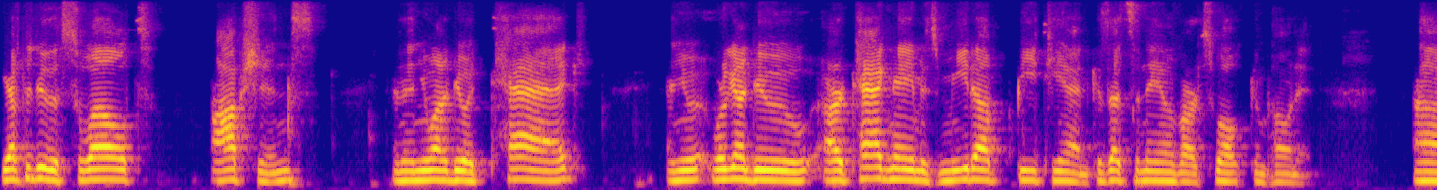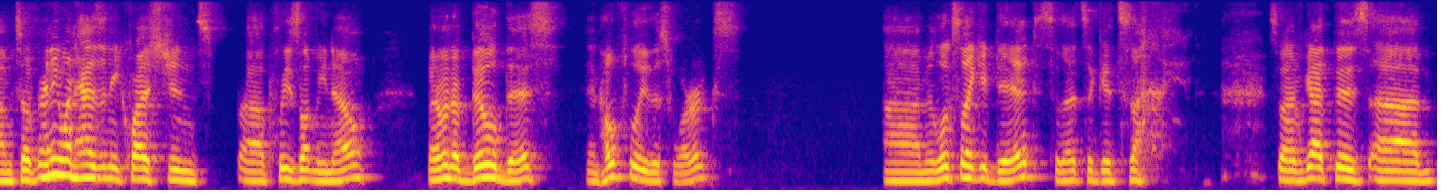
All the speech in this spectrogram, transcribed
You have to do the Svelte options and then you want to do a tag and you we're going to do our tag name is meetup btn because that's the name of our svelte component. Um, so if anyone has any questions uh, please let me know. But i'm going to build this and hopefully this works. Um, it looks like it did so that's a good sign. So i've got this um,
